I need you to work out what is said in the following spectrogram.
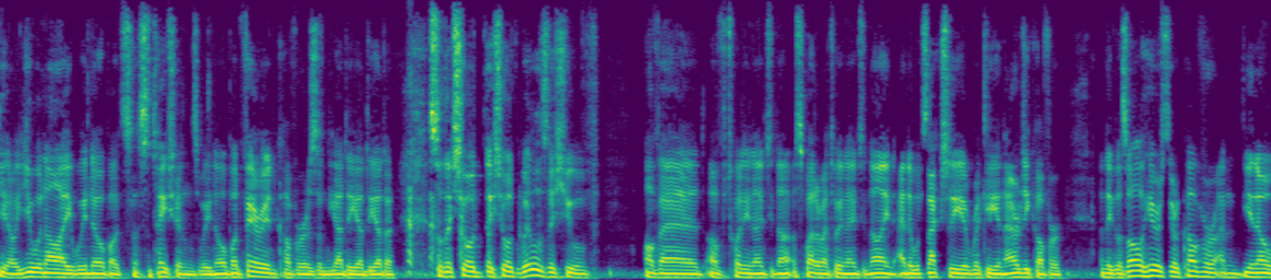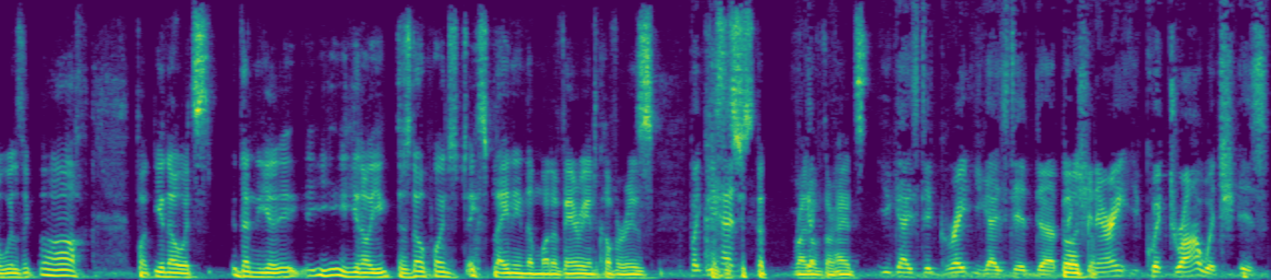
you know, you and I, we know about citations, we know about variant covers and yada yada yada. so they showed they showed Will's issue of of uh, of 2099 Spider-Man 2099, and it was actually a Rick Leonardi cover, and they goes, oh, here's your cover, and you know, Will's like, oh. But you know, it's then you you, you know, you, there's no point explaining them what a variant cover is but you had, right over their heads. You guys did great. You guys did uh, Pictionary, quick draw, which is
